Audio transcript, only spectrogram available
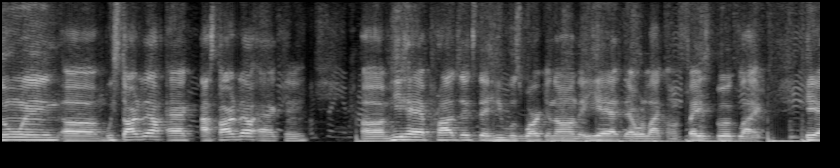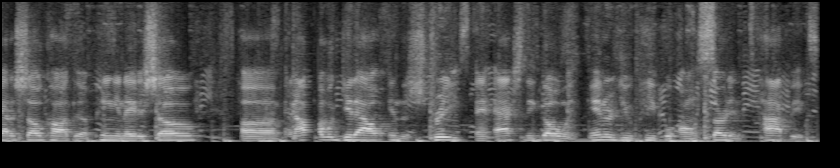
doing. Uh, we started out act. I started out acting. Um, he had projects that he was working on that he had that were like on Facebook. Like he had a show called The Opinionated Show. Um, and I would get out in the streets and actually go and interview people on certain topics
